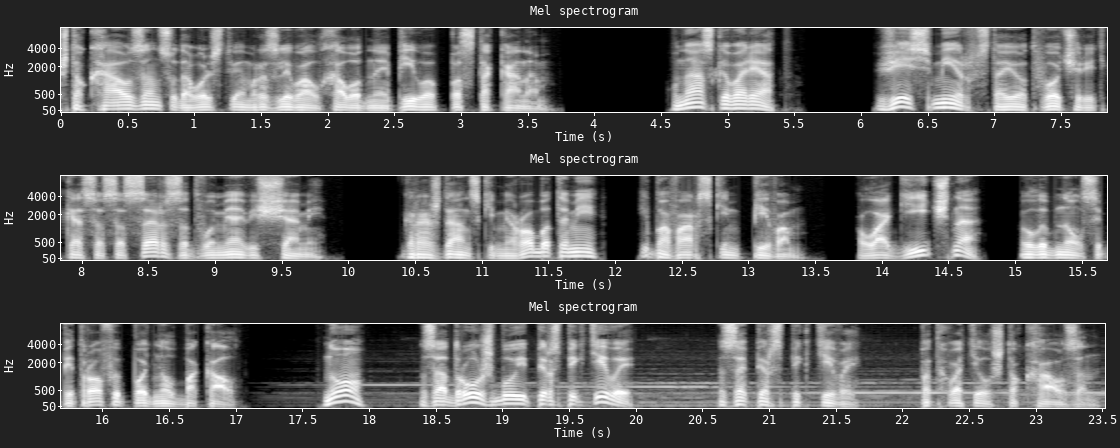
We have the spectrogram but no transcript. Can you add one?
Штокхаузен с удовольствием разливал холодное пиво по стаканам. У нас говорят, весь мир встает в очередь к СССР за двумя вещами — гражданскими роботами и баварским пивом. Логично, — улыбнулся Петров и поднял бокал. «Ну, за дружбу и перспективы?» «За перспективы», — подхватил Штокхаузен.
